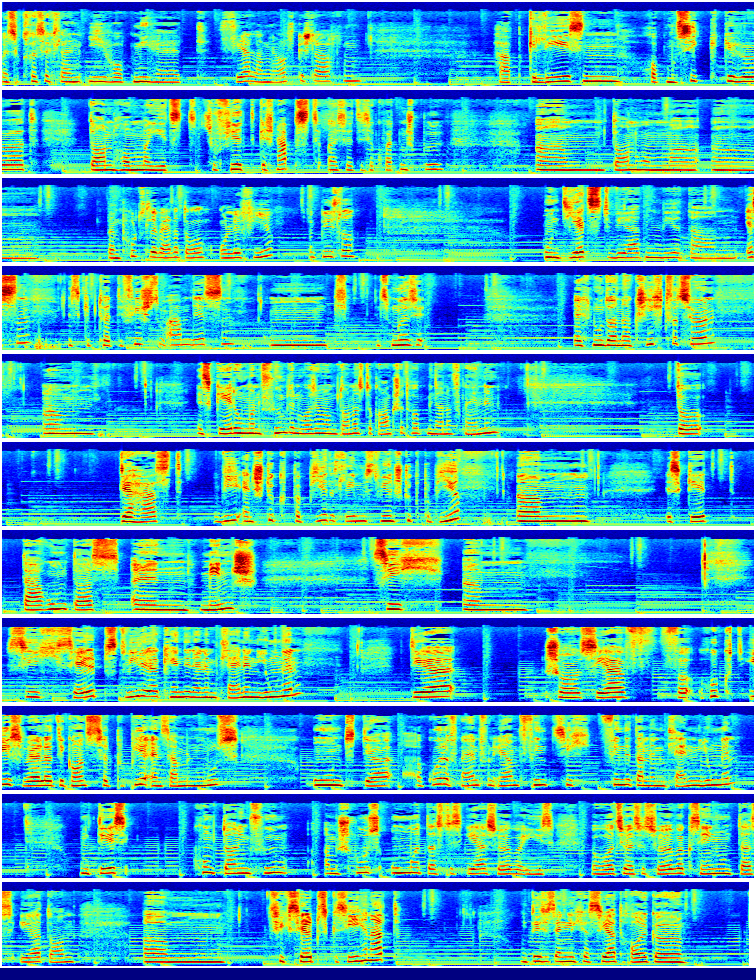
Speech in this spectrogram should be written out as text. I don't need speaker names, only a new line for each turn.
Also grüß euch klein, ich habe mich heute sehr lange ausgeschlafen, habe gelesen, habe Musik gehört, dann haben wir jetzt zu viert geschnapst, also dieser Kartenspiel. Ähm, dann haben wir äh, beim Putzle weiter da, alle vier ein bisschen. Und jetzt werden wir dann essen. Es gibt heute Fisch zum Abendessen. Und jetzt muss ich euch nur dann eine Geschichte erzählen. Ähm, es geht um einen Film, den was ich mir am Donnerstag angeschaut habe mit einer Freundin. Da, der heißt Wie ein Stück Papier. Das Leben ist wie ein Stück Papier. Ähm, es geht darum, dass ein Mensch sich, ähm, sich selbst wiedererkennt in einem kleinen Jungen, der schon sehr verrückt ist, weil er die ganze Zeit Papier einsammeln muss. Und der ein guter Freund von ihm findet, sich, findet dann einen kleinen Jungen. Und das kommt dann im Film am Schluss um, dass das er selber ist. Er hat sich also selber gesehen und dass er dann ähm, sich selbst gesehen hat. Und das ist eigentlich ein sehr trauriger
